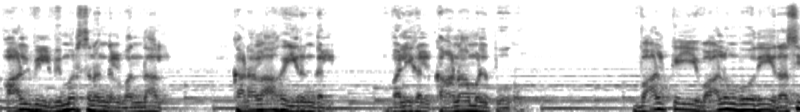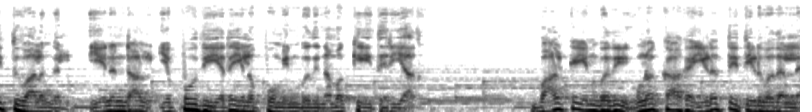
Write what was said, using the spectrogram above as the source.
வாழ்வில் விமர்சனங்கள் வந்தால் கடலாக இருங்கள் வழிகள் காணாமல் போகும். வாழ்க்கையை வாழும்போதே ரசித்து வாழுங்கள். ஏனென்றால் எப்போது எதை இழப்போம் என்பது நமக்கே தெரியாது. வாழ்க்கை என்பது உனக்காக இடத்தை தேடுவதல்ல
